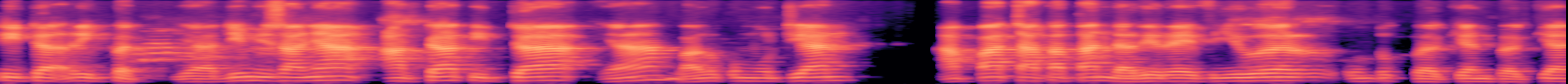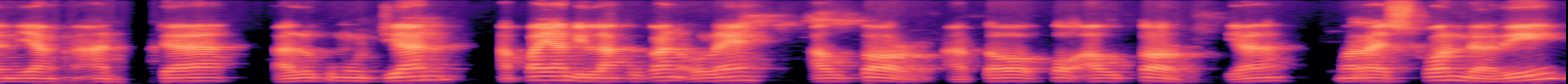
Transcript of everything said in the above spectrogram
Tidak ribet. Jadi misalnya ada tidak ya, lalu kemudian apa catatan dari reviewer untuk bagian-bagian yang ada, lalu kemudian apa yang dilakukan oleh autor atau co-autor ya, merespon dari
